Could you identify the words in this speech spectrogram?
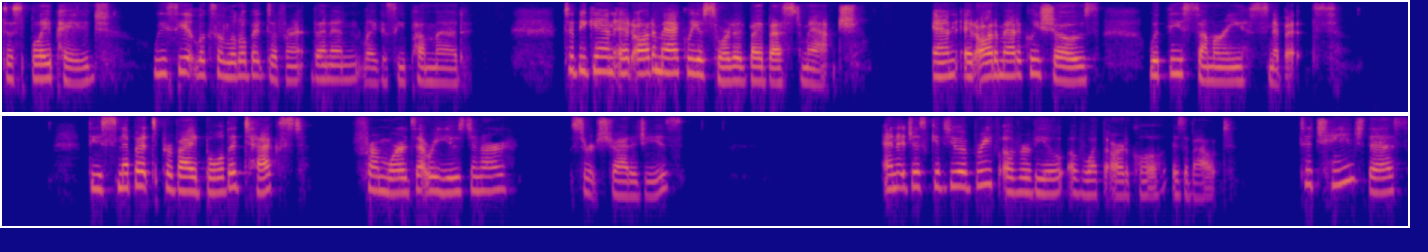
display page, we see it looks a little bit different than in Legacy PubMed. To begin, it automatically is sorted by best match, and it automatically shows with these summary snippets. These snippets provide bolded text from words that were used in our search strategies and it just gives you a brief overview of what the article is about. To change this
